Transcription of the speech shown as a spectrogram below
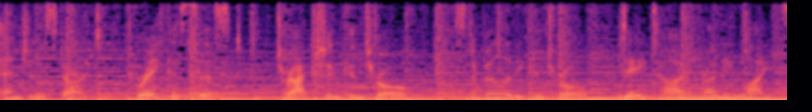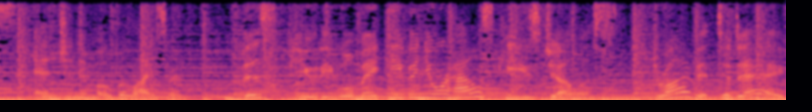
engine start, brake assist, traction control, stability control, daytime running lights, engine immobilizer. This beauty will make even your house keys jealous. Drive it today.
